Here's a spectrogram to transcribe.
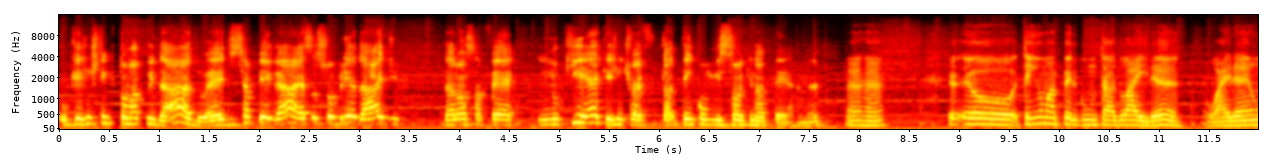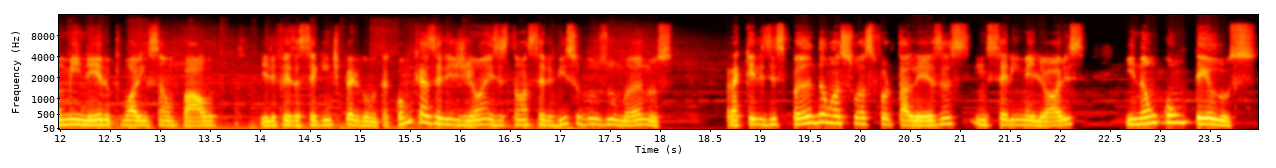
O que a gente tem que tomar cuidado é de se apegar a essa sobriedade da nossa fé e no que é que a gente vai tá, tem como missão aqui na Terra, né? Uhum. Eu, eu tenho uma pergunta do Airan. O Airan é um mineiro que mora em São Paulo. E ele fez a seguinte pergunta: Como que as religiões estão a serviço dos humanos para que eles expandam as suas fortalezas em serem melhores e não contê-los.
